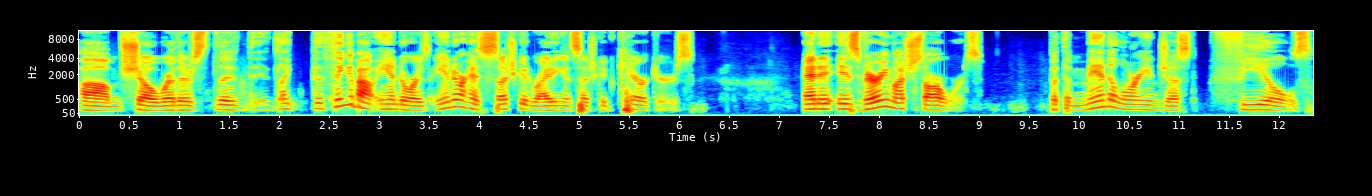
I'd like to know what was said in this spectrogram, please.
um show where there's the, the like the thing about Andor is Andor has such good writing and such good characters and it is very much Star Wars. But The Mandalorian just feels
